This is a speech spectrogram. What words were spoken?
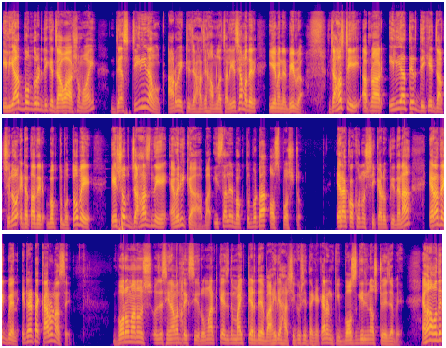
ইলিয়াদ বন্দরের দিকে যাওয়ার সময় ডেস্টিনি নামক আরও একটি জাহাজে হামলা চালিয়েছে আমাদের ইয়েমেনের বীররা। জাহাজটি আপনার ইলিয়াতের দিকে যাচ্ছিল, এটা তাদের বক্তব্য। তবে এসব জাহাজ নিয়ে আমেরিকা বা ইসরায়েলের বক্তব্যটা অস্পষ্ট। এরা কখনো স্বীকারোক্তি দেয় না। এরা দেখবেন, এটার একটা কারণ আছে। বড় মানুষ, ওই যে সিনেমার দেখছি, রোমাটকে যদি মাইটের দেয়, বাহিরে হাসি খুশি থাকে, কারণ কি? বসগিরি নষ্ট হয়ে যাবে। এখন আমাদের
